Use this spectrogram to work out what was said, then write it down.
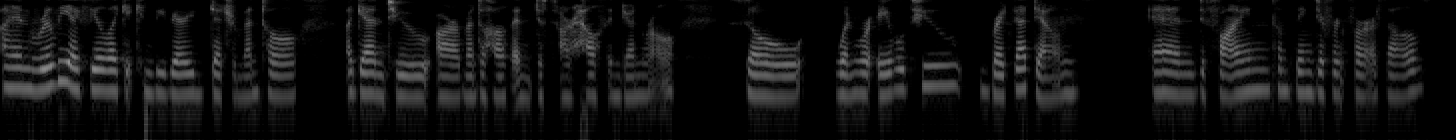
and really, I feel like it can be very detrimental, again, to our mental health and just our health in general. So, when we're able to break that down and define something different for ourselves,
